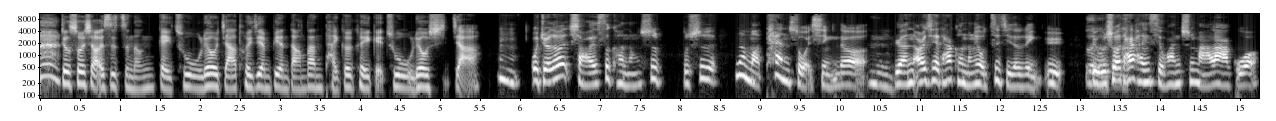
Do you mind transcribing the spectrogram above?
就说小 S 只能给出五六家推荐便当，但台哥可以给出五六十家。嗯，我觉得小 S 可能是不是那么探索型的嗯人，而且他可能有自己的领域。比如说，他很喜欢吃麻辣锅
